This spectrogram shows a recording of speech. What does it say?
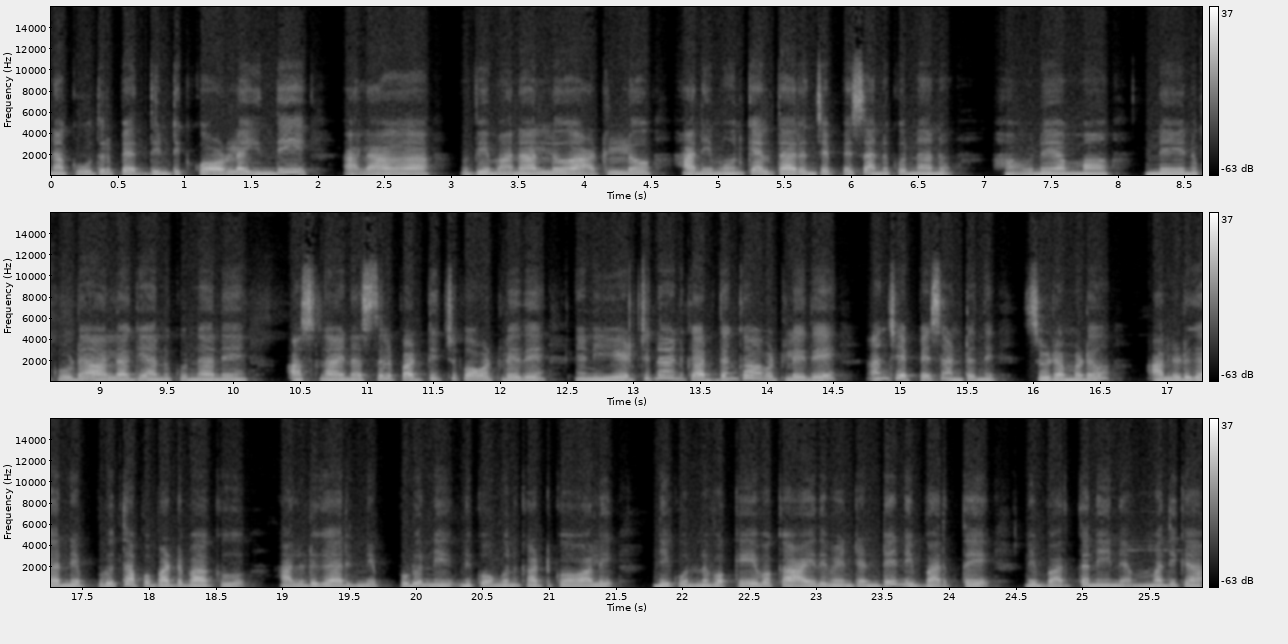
నా కూతురు పెద్దింటికి కోడలయ్యింది అలా విమానాల్లో ఆటల్లో హనీమూన్కి వెళ్తారని చెప్పేసి అనుకున్నాను. అవునే అమ్మా నేను కూడా అలాగే అనుకున్నానే. అసలు ఆయన అస్సలు పట్టించుకోవట్లేదే. నేను ఏడ్చినా ఆయనకు అర్థం కావట్లేదే అని చెప్పేసి అంటుంది. చూడమ్మడు అల్లుడు గారిని ఎప్పుడూ తప్పుపడ్డబాకు అల్లుడు గారిని ఎప్పుడు నీ నీ కొంగును కట్టుకోవాలి. నీకున్న ఒకే ఒక ఆయుధం ఏంటంటే నీ భర్తే. నీ భర్తని నెమ్మదిగా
